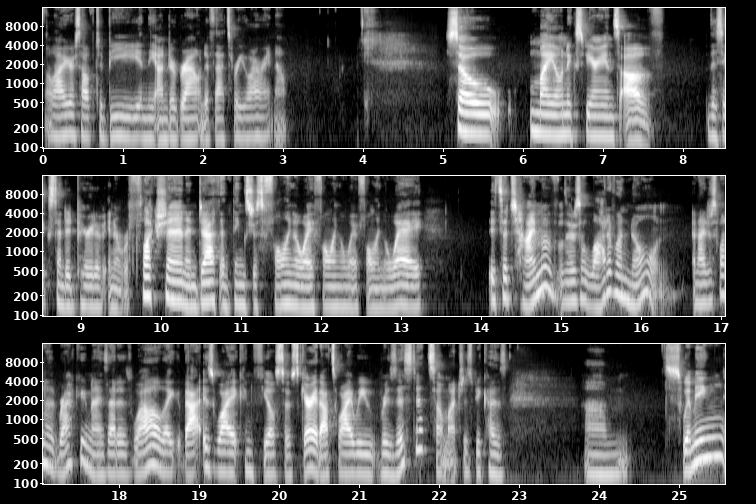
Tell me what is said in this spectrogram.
Allow yourself to be in the underground if that's where you are right now. So, my own experience of this extended period of inner reflection and death and things just falling away, falling away, falling away, it's a time of there's a lot of unknown. And I just want to recognize that as well. Like that is why it can feel so scary. That's why we resist it so much, is because um, swimming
